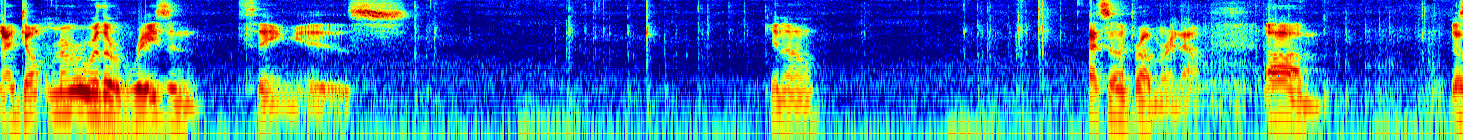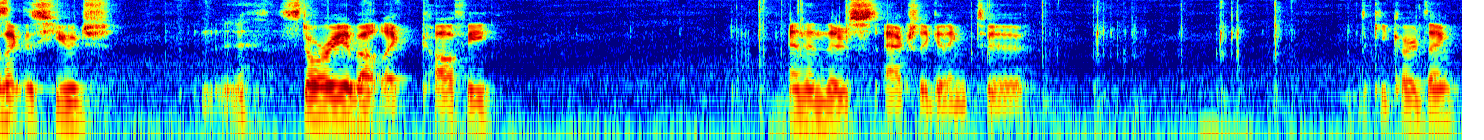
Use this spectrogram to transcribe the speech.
I don't remember where the raisin thing is. You know? That's the only problem right now. Um, there's like this huge eh, story about like coffee. And then there's actually getting to the key card thing.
